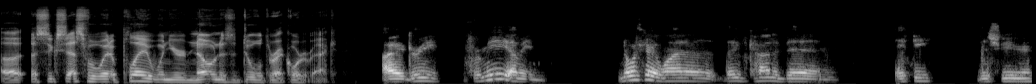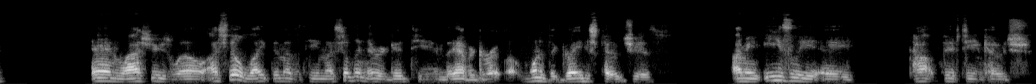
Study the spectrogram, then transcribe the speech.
a, a successful way to play when you're known as a dual threat quarterback. I agree. For me, I mean, North Carolina, they've kind of been iffy this year. and last year as well. I still like them as a team. I still think they're a good team. They have a great one of the greatest coaches. I mean, easily a top fifteen coach,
